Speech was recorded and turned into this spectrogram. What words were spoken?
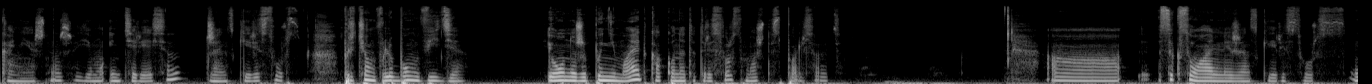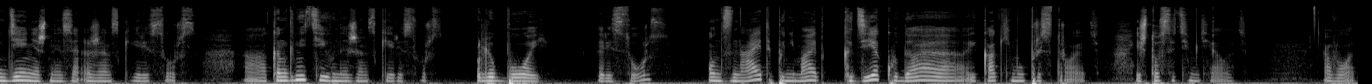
Конечно же, ему интересен женский ресурс. Причем в любом виде. И он уже понимает, как он этот ресурс может использовать. А, сексуальный женский ресурс, денежный женский ресурс, а, когнитивный женский ресурс. Любой ресурс он знает и понимает, где, куда и как ему пристроить, и что с этим делать. Вот.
